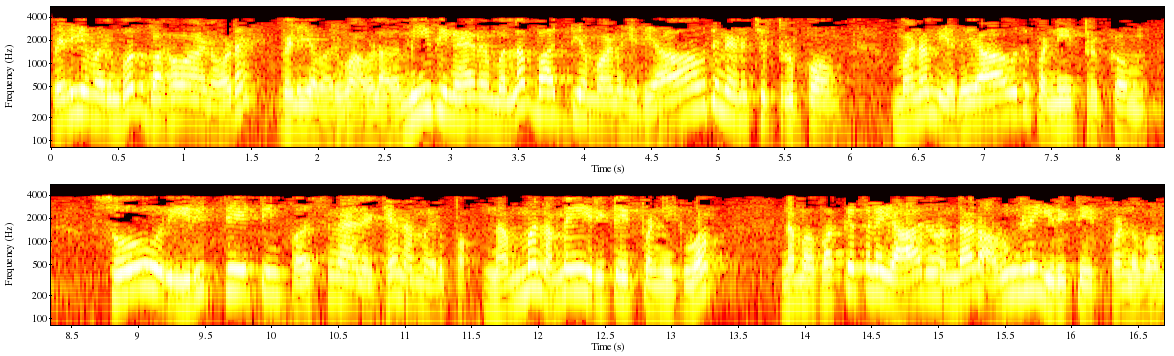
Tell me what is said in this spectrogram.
வெளியே வரும்போது பகவானோட வெளியே வருவோம் அவ்வளவு மீதி நேரம் எல்லாம் பாத்தியமான எதையாவது நினைச்சிட்டு இருப்போம் மனம் எதையாவது பண்ணிட்டு இருக்கோம் சோ ஒரு இரிட்டேட்டிங் பர்சனாலிட்டியா நம்ம இருப்போம். நம்ம நம்ம இரிட்டேட் பண்ணிக்குவோம். நம்ம பக்கத்துல யாரு வந்தாலும் அவங்களே இரிட்டேட் பண்ணுவோம்.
